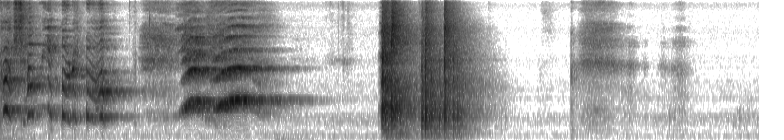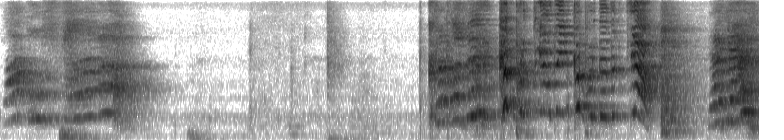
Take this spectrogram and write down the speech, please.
Koşamıyorum. Kıpırdıyor ben kıpırdadıkça. Ya gel.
